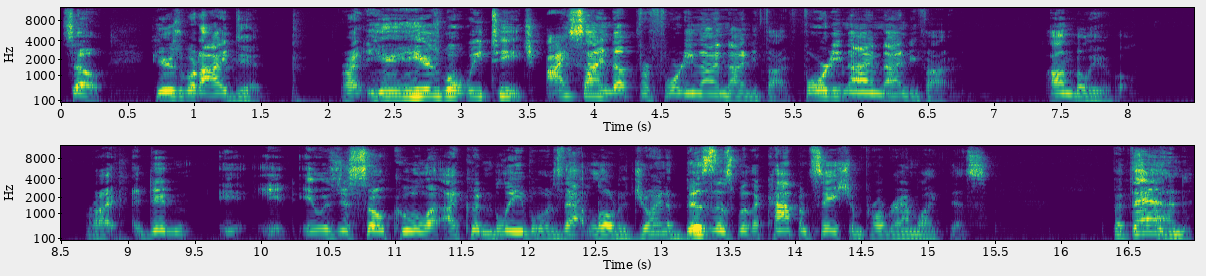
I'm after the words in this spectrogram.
So here's what I did. Right? Here's what we teach. I signed up for $49.95. $49.95 unbelievable, right? It didn't. It, it, it was just so cool. I couldn't believe it was that low to join a business with a compensation program like this. But then,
